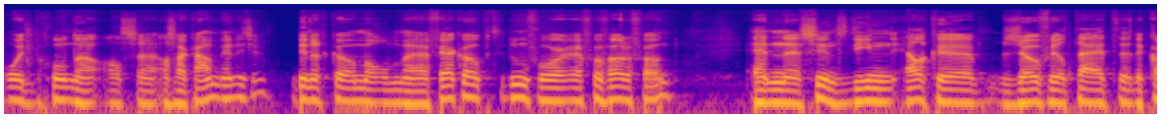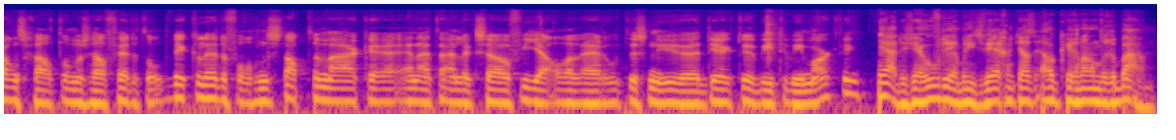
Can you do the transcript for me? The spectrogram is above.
ooit begonnen als, als accountmanager. Binnengekomen om verkopen te doen voor, voor Vodafone. En sindsdien elke zoveel tijd de kans gehad om mezelf verder te ontwikkelen. De volgende stap te maken. En uiteindelijk zo via allerlei routes nu directeur B2B marketing. Ja, dus jij hoefde helemaal niet weg, want je had elke keer een andere baan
